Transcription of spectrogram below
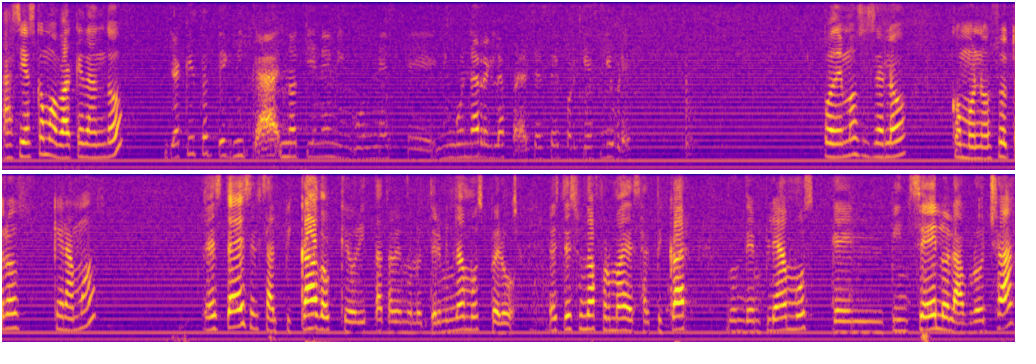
Así es como va quedando. ya que esta técnica no tiene ningún, este, ninguna regla para hacerse porque es libre. Podemos hacerlo como nosotros queramos. Este es el salpicado, que ahorita todavía no lo terminamos, pero esta es una forma de salpicar, donde empleamos el pincel o la brocha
